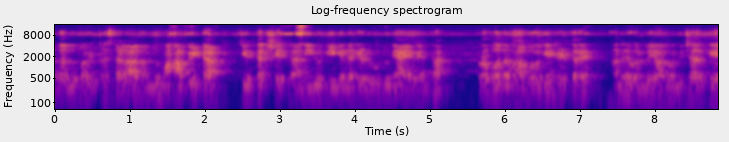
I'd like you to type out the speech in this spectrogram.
ಅದೊಂದು ಪವಿತ್ರ ಸ್ಥಳ, ಅದೊಂದು ಮಹಾಪೀಠ, ತೀರ್ಥಕ್ಷೇತ್ರ. ನೀನು ಹೀಗೆಲ್ಲ ಹೇಳುವುದು ನ್ಯಾಯವೇ ಅಂತ ಪ್ರಬೋಧ ಭಾವವಿಗೆ ಹೇಳ್ತಾರೆ. ಅಂದರೆ ಒಂದು ಯಾವುದೋ ಒಂದು ವಿಚಾರಕ್ಕೆ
